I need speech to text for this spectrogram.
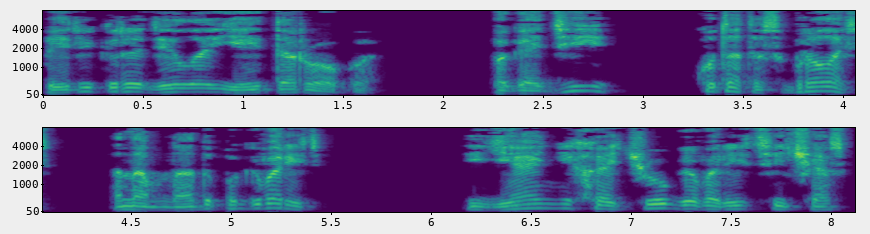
перегородила ей дорогу. «Погоди, куда ты собралась? Нам надо поговорить». «Я не хочу говорить сейчас,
